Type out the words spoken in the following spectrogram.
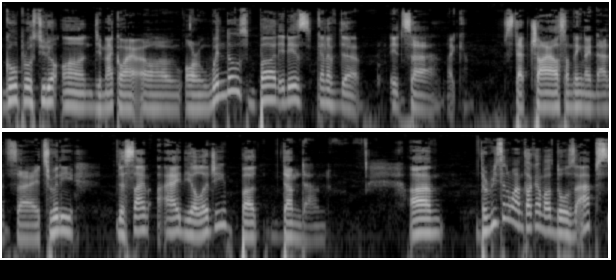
GoPro Studio on the Mac or, uh, or Windows, but it is kind of the it's uh, like stepchild, something like that. It's uh, it's really the same ideology, but dumbed down. Um, the reason why I'm talking about those apps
